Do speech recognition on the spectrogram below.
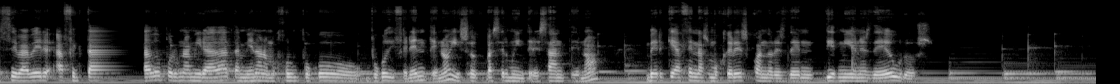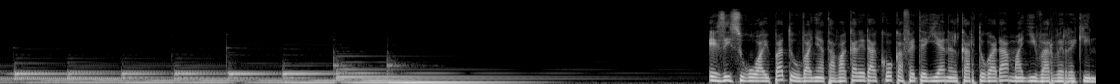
se va a ver afectado por una mirada también a lo mejor un poco, un poco diferente, ¿no? Y eso va a ser muy interesante, ¿no? Ver qué hacen las mujeres cuando les den 10 millones de euros. Ez dizugu aipatu, baina tabakalerako kafetegian elkartu gara maili barberrekin.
